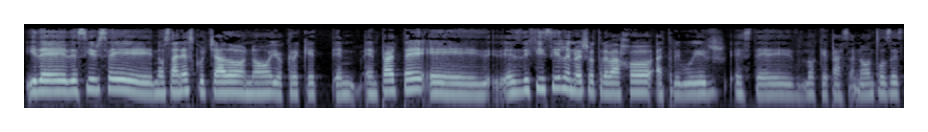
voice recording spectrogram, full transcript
y de decirse nos han escuchado o no, yo creo que en, en parte eh, es difícil en nuestro trabajo atribuir este lo que pasa, ¿no? Entonces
